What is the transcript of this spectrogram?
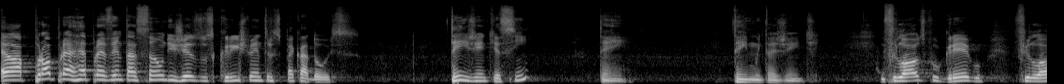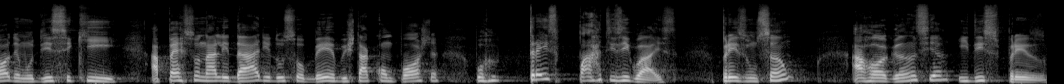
É a própria representação de Jesus Cristo entre os pecadores. Tem gente assim? Tem. Tem muita gente. O filósofo grego Filódemo disse que a personalidade do soberbo está composta por três partes iguais: presunção, arrogância e desprezo.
